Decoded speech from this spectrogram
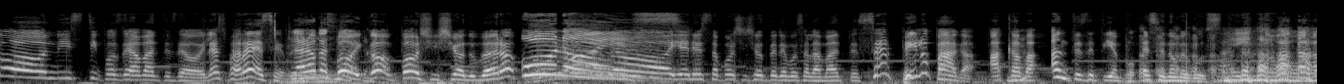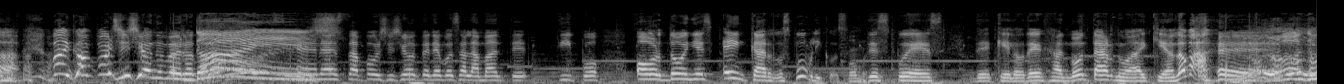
con mis tipos de amantes de hoy. ¿Les parece? Claro que sí. Voy con posición número Uno. Y en esta posición tenemos al amante. Ser pilo paga. Acaba antes de tiempo. Ese no me gusta. Ay, no. Voy con posición número dos. Dos. En esta posición tenemos al amante tipo Ordóñez en cargos públicos. Después de que lo dejan montar, no hay quien lo baje. No, no,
